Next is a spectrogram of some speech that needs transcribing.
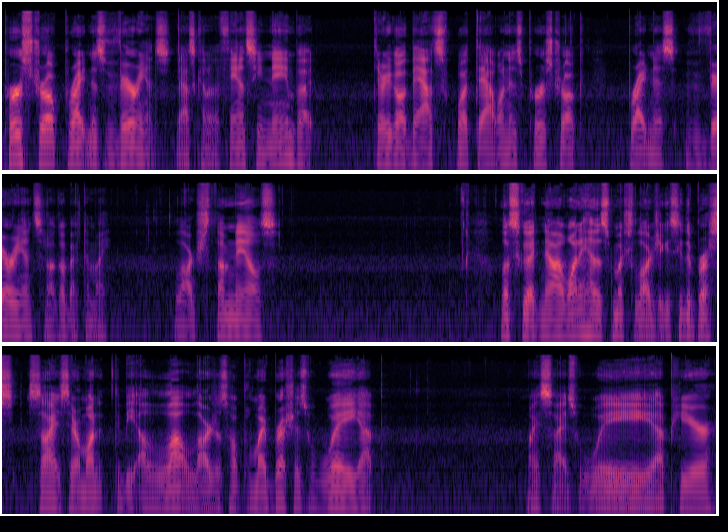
Per stroke brightness variance. That's kind of a fancy name, but there you go. That's what that one is, per stroke brightness variance, and I'll go back to my large thumbnails. Looks good. Now I want to have this much larger. You can see the brush size there. I want it to be a lot larger, so I'll put my brushes way up. My size way up here.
